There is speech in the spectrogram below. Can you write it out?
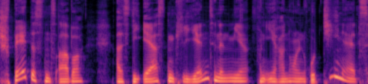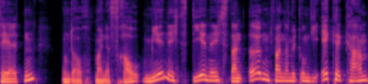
Spätestens aber, als die ersten Klientinnen mir von ihrer neuen Routine erzählten und auch meine Frau mir nichts, dir nichts dann irgendwann damit um die Ecke kam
